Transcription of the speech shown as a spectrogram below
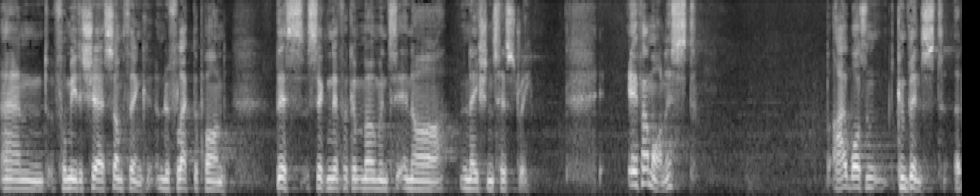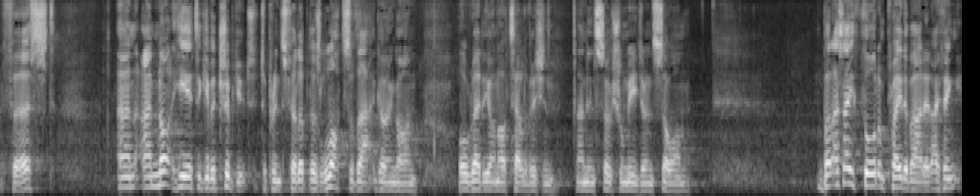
and for me to share something and reflect upon this significant moment in our nation's history. If I'm honest, I wasn't convinced at first, and I'm not here to give a tribute to Prince Philip. There's lots of that going on already on our television and in social media and so on. But as I thought and prayed about it, I think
